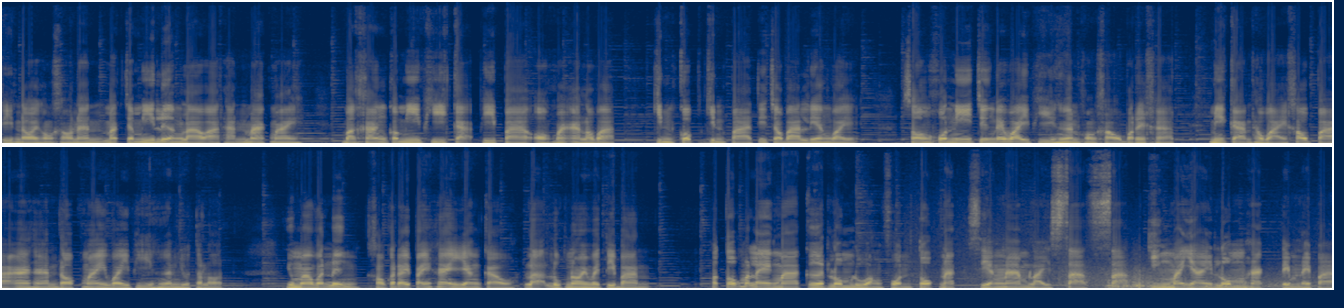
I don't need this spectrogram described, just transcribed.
ตีนดอยของเขานั้น มักจะมีเรื่องราวอาถรรพ์มากมาย บางครั้งก็มีผีกะผีปลาออกมาอาละวาดกินกบกินปลาที่เจ้าบ้านเลี้ยงไว้สองคนนี้จึงได้ไหวผีเฮือนของเขาบ่ได้ขาด มีการถวายเข้าป่าอาหารดอกไม้ไหวผีเฮือนอยู่ตลอด อยู่มาวันหนึ่ง เขาก็ได้ไปให้อย่างเก่า ละลูกน้อยไว้ที่บ้านพอตกแมลงมาเกิดลมหลวงฝนตกนัก เสียงน้ำไหลสาดสาดกิ่งไม้ใหญ่ลมหักเต็มในป่า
